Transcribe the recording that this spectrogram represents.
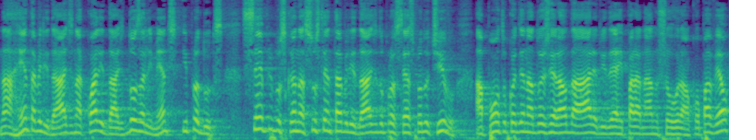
na rentabilidade, na qualidade dos alimentos e produtos, sempre buscando a sustentabilidade do processo produtivo, aponta o coordenador geral da área do IDR Paraná no Show Rural Copavel,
